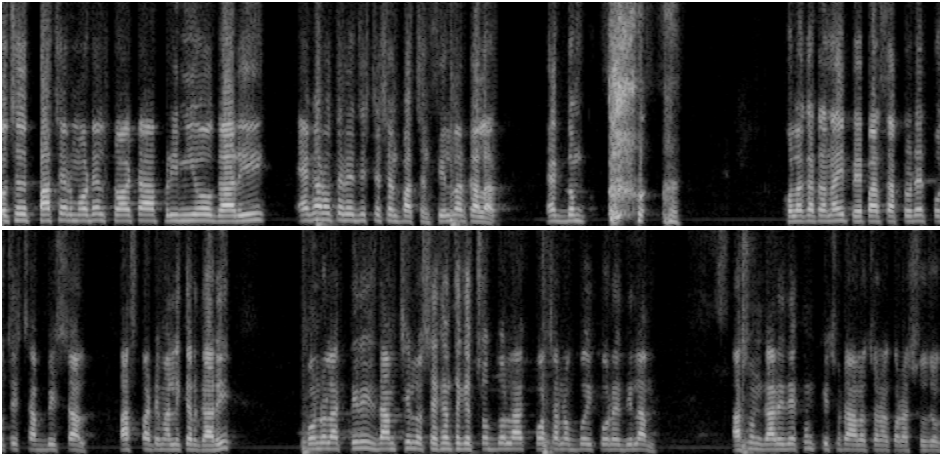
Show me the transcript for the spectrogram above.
হচ্ছে পাঁচের মডেল টয়টা প্রিমিও গাড়ি। এগারোতে রেজিস্ট্রেশন পাচ্ছেন সিলভার কালার একদম খোলা কাটা নাই পেপার আপলোডের পঁচিশ, ছাব্বিশ সাল ফার্স্ট পার্টি মালিকের গাড়ি। পনেরো লাখ তিরিশ দাম ছিল, সেখান থেকে চোদ্দ লাখ পঁচানব্বই করে দিলাম। আসুন গাড়ি দেখুন, কিছুটা আলোচনা করার সুযোগ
